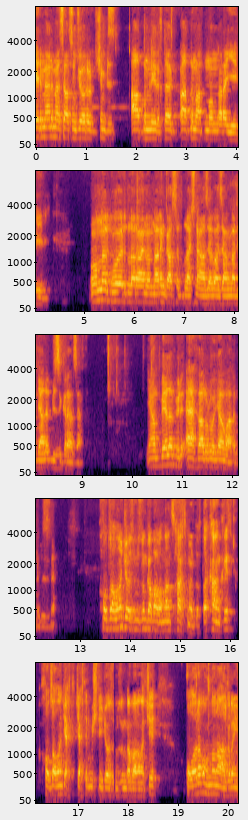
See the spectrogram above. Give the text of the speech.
erməni məsələn görürdük ki, biz addımlayırıq da, addım-addım onlara yeriyirik. Onlar qoyurdular, aynı onların qasırdılar ki, Azərbaycanlılar gəlib bizi qıracaq. Yəni belə bir əhval-ruhiyyə var idi bizdə. Xocalanı gözümüzün qabağından çıxartmırdıq da. Konkret Xocalanı gətir gətirmişdik gözümüzün qabağına ki, onlara ondan ağırın.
